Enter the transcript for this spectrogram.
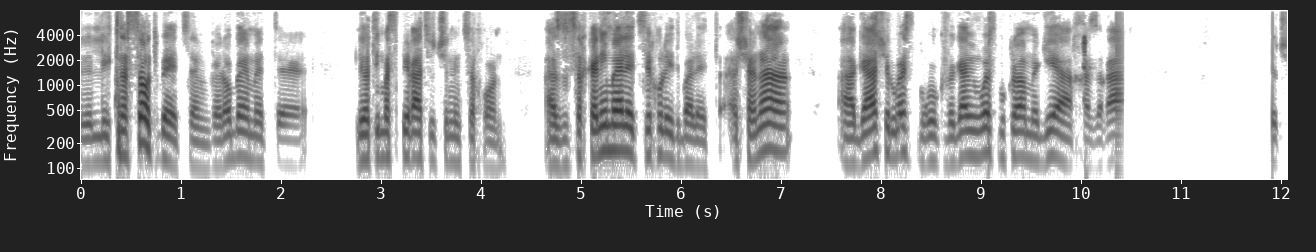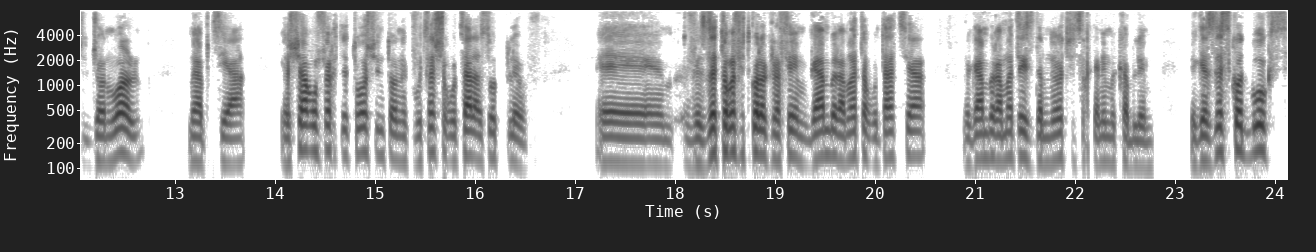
להתנסות בעצם, ולא באמת uh, להיות עם אספירציות של ניצחון. אז השחקנים האלה הצליחו להתבלט. השנה, ההגעה של ווסטברוק, וגם אם ווסטברוק לא היה מגיע, החזרה של ג'ון וול מהפציעה, ישר הופכת את וושינגטון לקבוצה שרוצה לעשות פלייאוף. אה, וזה טורף את כל הקלפים, גם ברמת הרוטציה וגם ברמת ההזדמנויות ששחקנים מקבלים. בגלל זה סקוט ברוקס,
